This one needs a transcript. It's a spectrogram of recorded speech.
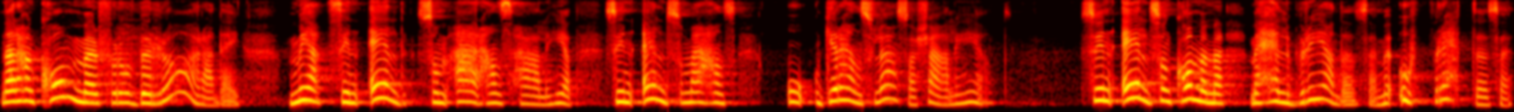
När han kommer för att beröra dig med sin eld som är hans härlighet, sin eld som är hans gränslösa kärlighet. Sin eld som kommer med, med helbredelse, med upprättelse.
